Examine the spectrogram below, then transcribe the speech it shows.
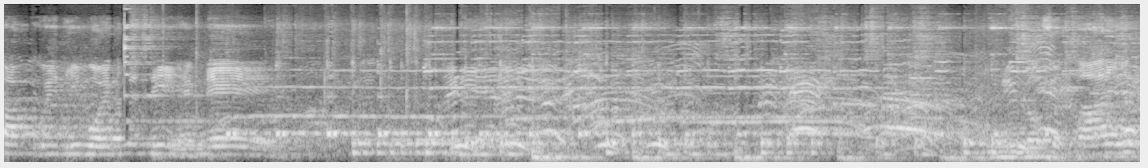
ต้องเวทีมวยขึ้นที่แห่งนี้ยกสุดท้ายครับ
